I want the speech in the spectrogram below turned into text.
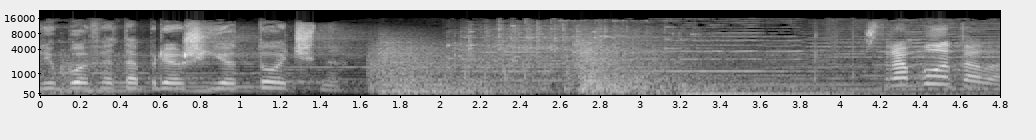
Любовь отопрешь ее точно. Сработало!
